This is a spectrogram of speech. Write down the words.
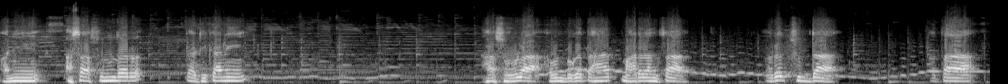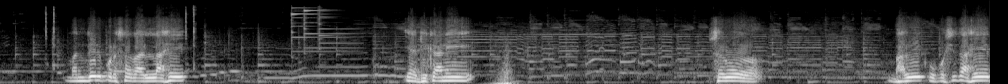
आणि असा सुंदर त्या ठिकाणी हा सोहळा आपण बघत आहात. महाराजांचा रथसुद्धा आता मंदिर प्रसाद आलेला आहे. या ठिकाणी सर्व भाविक उपस्थित आहेत.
